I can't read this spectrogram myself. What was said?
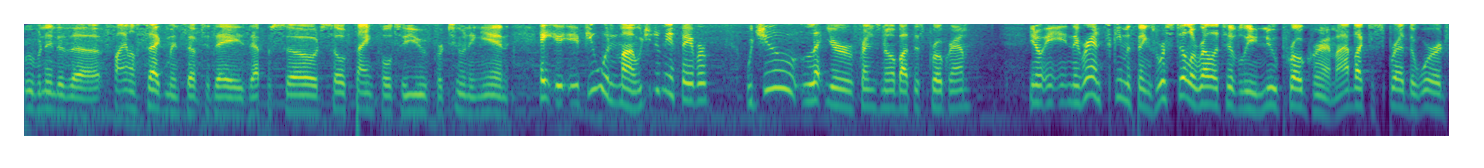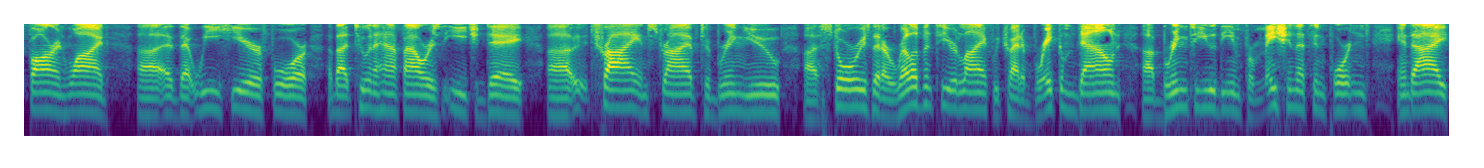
Moving into the final segments of today's episode. So thankful to you for tuning in. Hey, if you wouldn't mind, would you do me a favor? Would you let your friends know about this program? You know, in the grand scheme of things, we're still a relatively new program. I'd like to spread the word far and wide uh, that we here for about two and a half hours each day uh, try and strive to bring you uh, stories that are relevant to your life. We try to break them down, uh, bring to you the information that's important, and I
